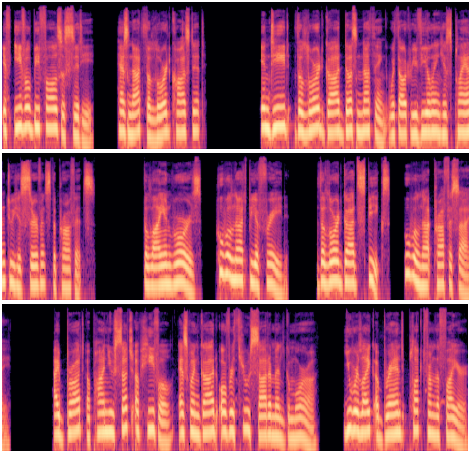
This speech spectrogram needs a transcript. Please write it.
If evil befalls a city, has not the Lord caused it? Indeed, the Lord God does nothing without revealing his plan to his servants the prophets. The lion roars, who will not be afraid? The Lord God speaks, who will not prophesy? I brought upon you such upheaval as when God overthrew Sodom and Gomorrah. You were like a brand plucked from the fire.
